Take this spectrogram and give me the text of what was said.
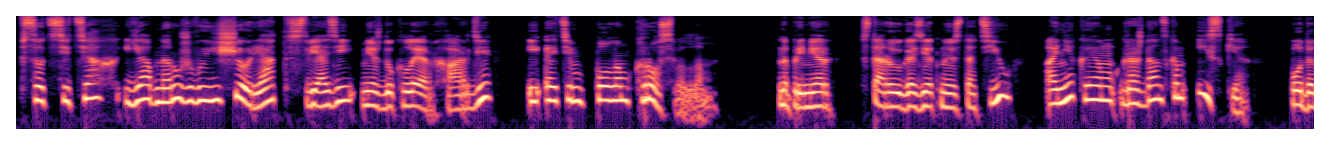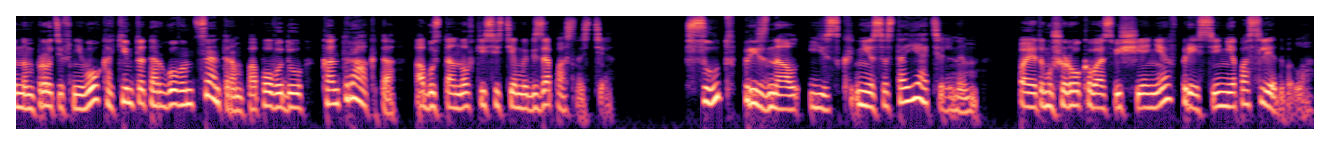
В соцсетях я обнаруживаю еще ряд связей между Клэр Харди и этим Полом Кросвеллом. Например, старую газетную статью о некоем гражданском иске, поданном против него каким-то торговым центром по поводу контракта об установке системы безопасности. Суд признал иск несостоятельным — поэтому широкого освещения в прессе не последовало.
